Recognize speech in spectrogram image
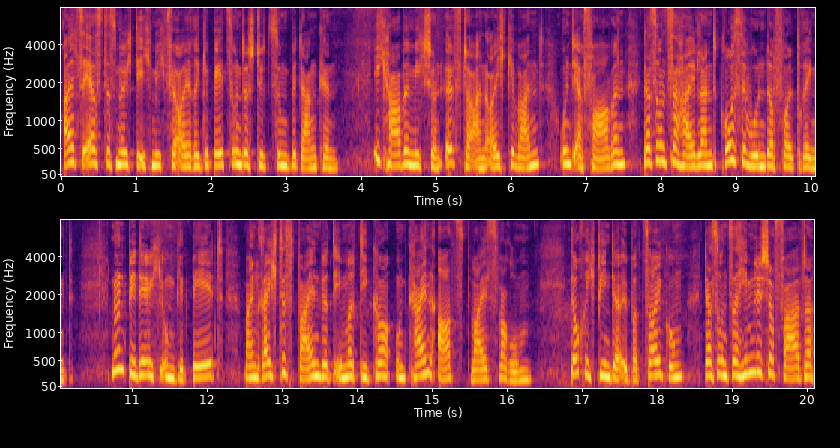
als erstes möchte ich mich für eure Gebetsunterstützung bedanken. Ich habe mich schon öfter an euch gewandt und erfahren, dass unser Heiland große Wunder vollbringt. Nun bitte ich um Gebet, mein rechtes Bein wird immer dicker und kein Arzt weiß warum. Doch ich bin der Überzeugung, dass unser himmlischer Vater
